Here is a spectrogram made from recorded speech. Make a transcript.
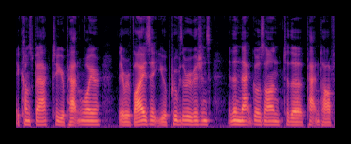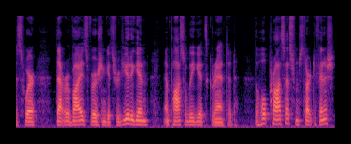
It comes back to your patent lawyer, they revise it, you approve the revisions, and then that goes on to the patent office where that revised version gets reviewed again and possibly gets granted. The whole process from start to finish,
